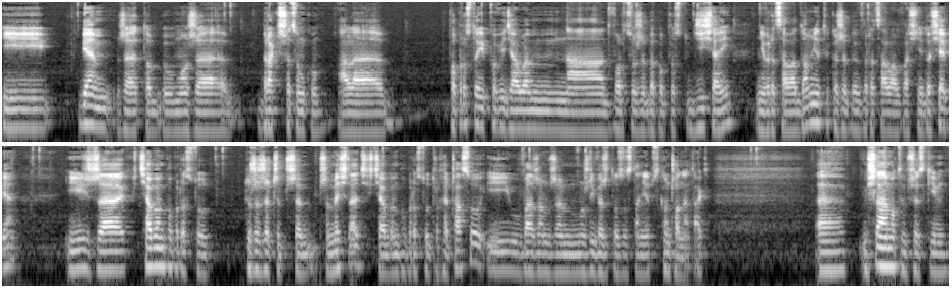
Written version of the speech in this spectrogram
i wiem, że to był może brak szacunku, ale po prostu jej powiedziałem na dworcu, żeby po prostu dzisiaj nie wracała do mnie, tylko żeby wracała właśnie do siebie i że chciałbym po prostu dużo rzeczy prze, przemyśleć, chciałbym po prostu trochę czasu i uważam, że możliwe, że to zostanie skończone, tak? E, myślałem o tym wszystkim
